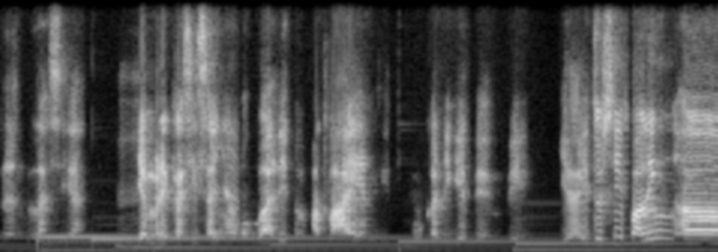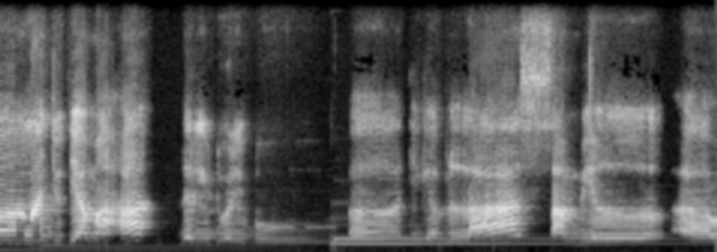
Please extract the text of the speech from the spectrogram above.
2019 ya hmm. ya mereka sisanya lomba di tempat lain gitu bukan di GPMB ya itu sih paling uh, lanjut Yamaha dari 2013 eh, sambil uh,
